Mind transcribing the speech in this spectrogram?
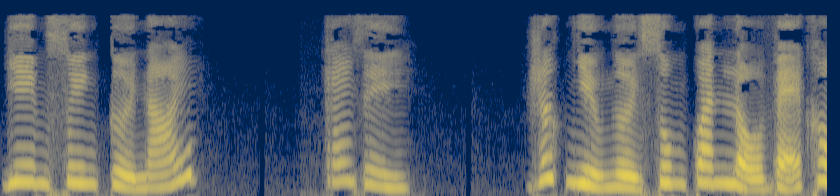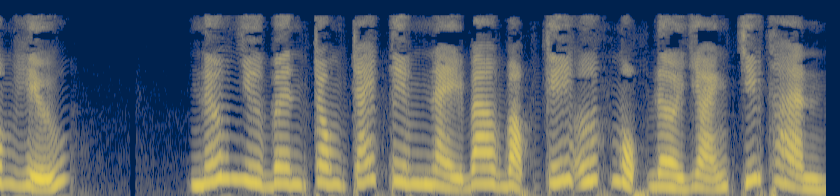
Diêm xuyên cười nói. Cái gì? Rất nhiều người xung quanh lộ vẻ không hiểu. Nếu như bên trong trái tim này bao bọc ký ức một đời doãn chí thành.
